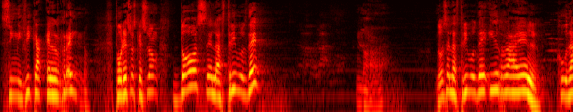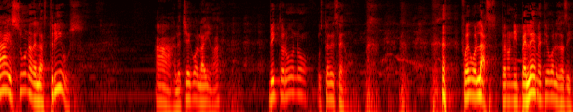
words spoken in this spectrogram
Significa el reino. Por eso es que son doce las tribus de... No. Doce las tribus de Israel. Judá es una de las tribus. Ah, le eché gol ahí, ¿va? Víctor uno, ustedes cero. Fue golazo, pero ni Pelé metió goles así.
